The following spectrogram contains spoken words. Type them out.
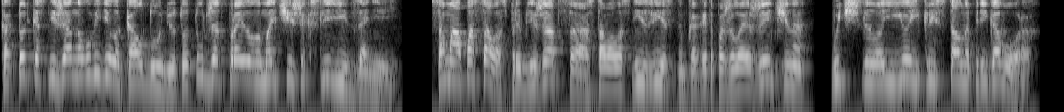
Как только Снежана увидела колдунью, то тут же отправила мальчишек следить за ней. Сама опасалась приближаться, оставалась неизвестным, как эта пожилая женщина вычислила ее и кристалл на переговорах.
